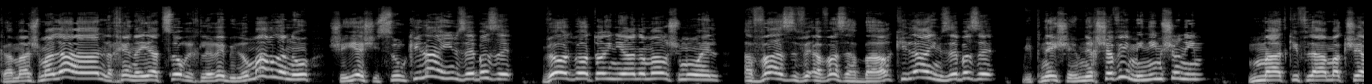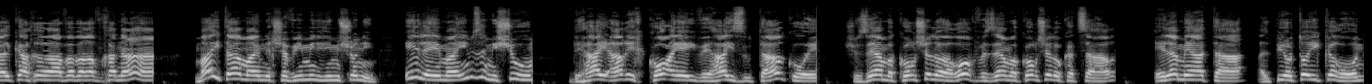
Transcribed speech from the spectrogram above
כמה שמלן, לכן היה צורך לרבי לומר לנו שיש איסור כלאיים זה בזה. ועוד באותו עניין אמר שמואל, אווז ואווז הבר כלאיים זה בזה, מפני שהם נחשבים מינים שונים. מה תקיף לה מקשה על כך רבא ברב חנא? מה איתה מה הם נחשבים מינים שונים? אילמה אם זה משום דהי אריך כועי והי זוטר כועי, שזה המקור שלו ארוך וזה המקור שלו קצר, אלא מעתה, על פי אותו עיקרון,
